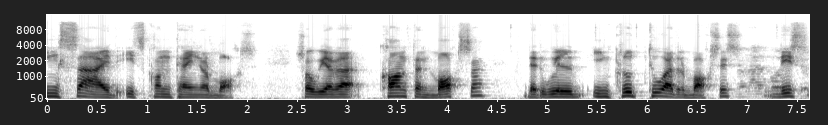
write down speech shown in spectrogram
inside its container box. So we have a content box that will include two other boxes. This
